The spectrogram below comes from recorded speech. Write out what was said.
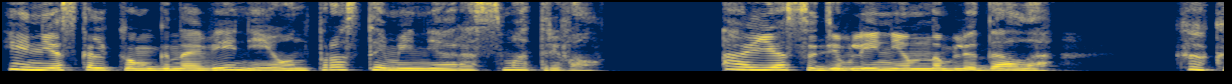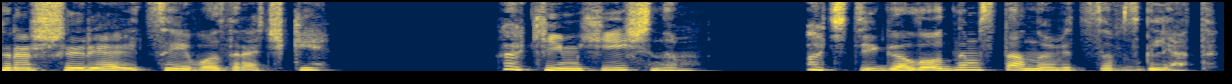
и несколько мгновений он просто меня рассматривал, а я с удивлением наблюдала, как расширяются его зрачки, каким хищным, почти голодным становится взгляд.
